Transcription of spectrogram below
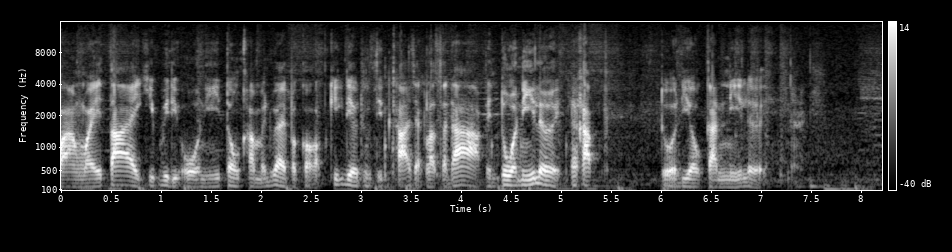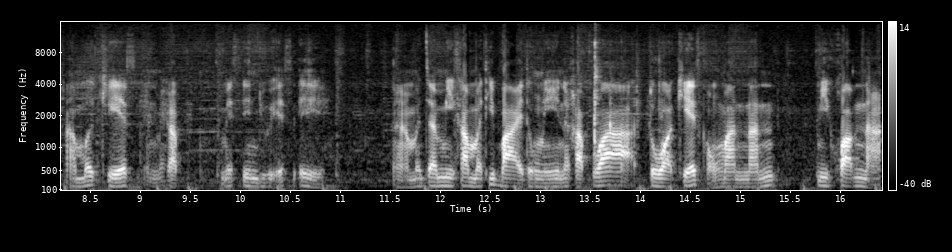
วางไว้ใต้คลิปวิดีโอนี้ตรงคำอธิบายประกอบคลิกเดียวถึงสินค้าจาก Lazada เป็นตัวนี้เลยนะครับ ตัวเดียวกันนี้เลยนะ Armor Case เห็นไหมครับ Made in USA อ่ามันจะมีคำอธิบายตรงนี้นะครับว่าตัวเคสของมันนั้นมีความหนา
